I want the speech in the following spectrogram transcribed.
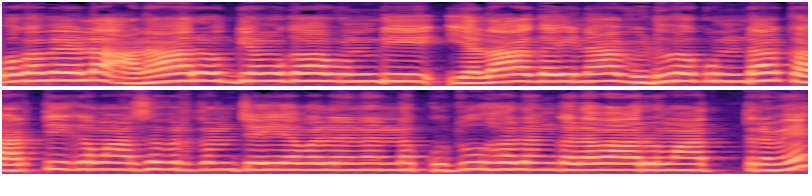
ఒకవేళ అనారోగ్యముగా ఉండి ఎలాగైనా విడవకుండా కార్తీక మాస వ్రతం చేయవలనన్న కుతూహలం గలవారు మాత్రమే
